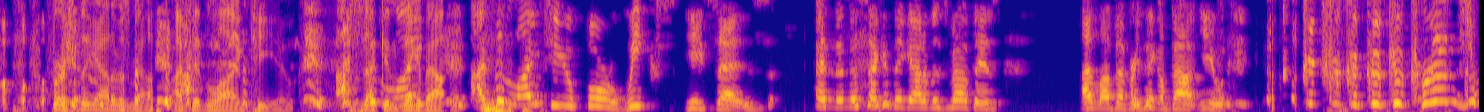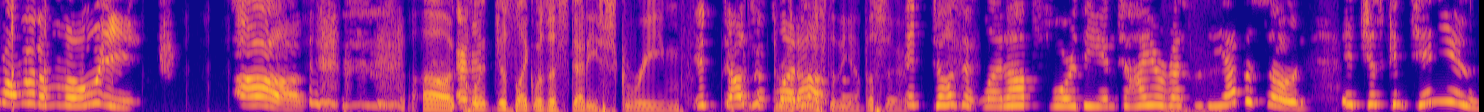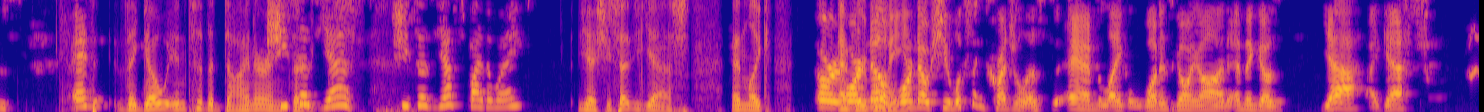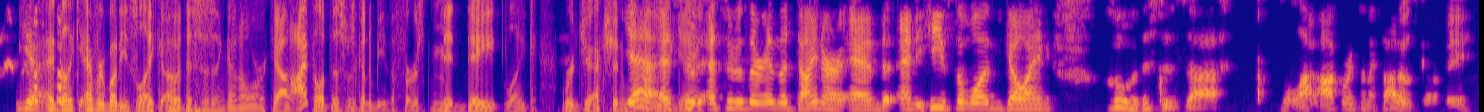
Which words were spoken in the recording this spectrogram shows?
First thing out of his mouth, I've been lying to you. I've Second lying- thing about it, I've been lying to you for weeks. He says, and then the second thing out of his mouth is, I love everything about you. Cringe moment of the week. Oh, Oh, And Clint just like was a steady scream it doesn't let the up. rest of the episode. It doesn't let up for the entire rest of the episode. It just continues. And they go into the diner and she they're- says yes. She says yes, by the way. Yeah, she says yes, and like Or or no, or no, she looks incredulous and like what is going on and then goes, "Yeah, I guess." yeah, and like everybody's like, "Oh, this isn't gonna work out." I thought this was gonna be the first mid-date like rejection. yeah, gonna as soon as soon as they're in the diner and and he's the one going, "Ooh, this is uh a lot awkward than I thought it was going to be."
